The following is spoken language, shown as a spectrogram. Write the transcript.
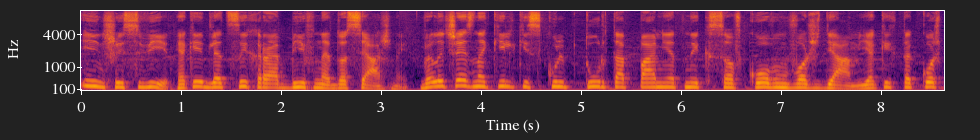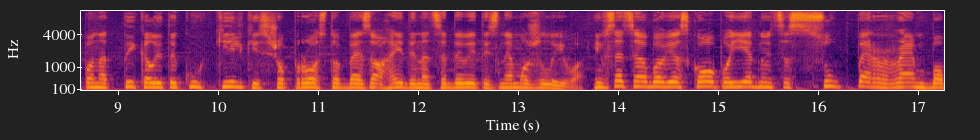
інший світ, який для цих рабів недосяжний. Величезна кількість скульптур та пам'ятник совковим вождям, яких також понатикали таку кількість, що просто без огиди на це дивитись неможливо. І все це обов'язково поєднується з супер рембо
